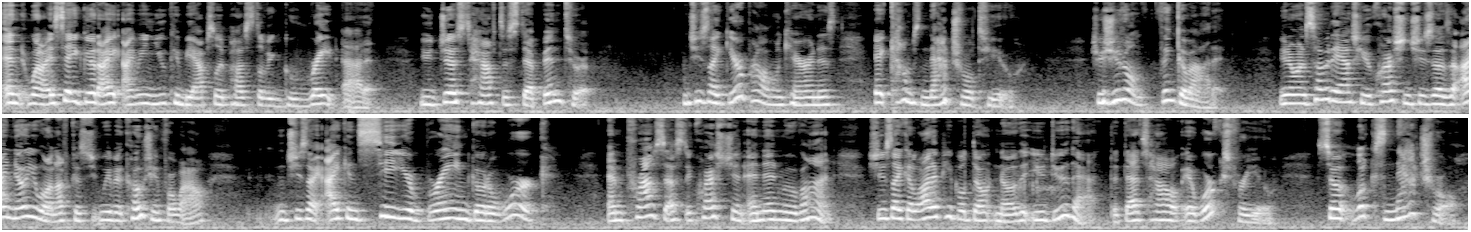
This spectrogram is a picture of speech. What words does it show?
and when I say good, I, I mean you can be absolutely positively great at it. You just have to step into it. And she's like, Your problem, Karen, is it comes natural to you. She goes, You don't think about it. You know, when somebody asks you a question, she says, I know you well enough because we've been coaching for a while. And she's like, I can see your brain go to work and process the question and then move on. She's like, a lot of people don't know that you do that, that that's how it works for you. So it looks natural.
